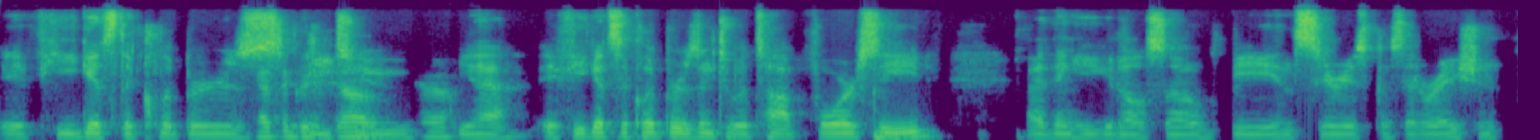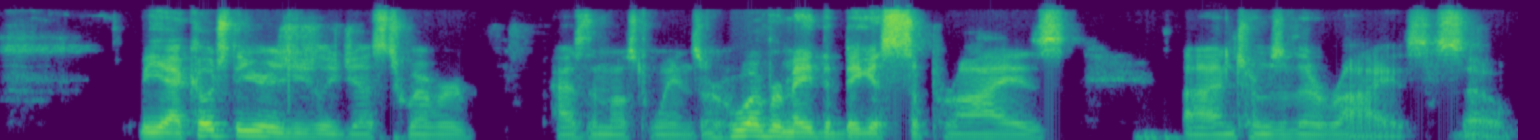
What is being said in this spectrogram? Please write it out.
If he gets the Clippers into yeah. yeah, if he gets the Clippers into a top four seed, I think he could also be in serious consideration. But yeah, coach of the year is usually just whoever has the most wins or whoever made the biggest surprise uh, in terms of their rise. So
